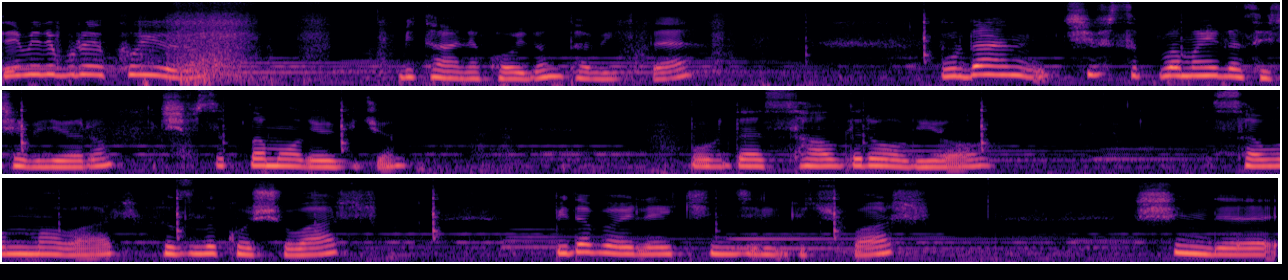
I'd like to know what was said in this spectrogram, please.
demiri buraya koyuyorum. Bir tane koydum tabii ki de. Buradan çift zıplamayı da seçebiliyorum. Çift zıplama oluyor gücüm. Burada saldırı oluyor. Savunma var. Hızlı koşu var. Bir de böyle ikincil güç var. Şimdi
